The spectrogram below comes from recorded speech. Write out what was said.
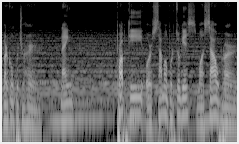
barkong portuher naing propki or samang Portuguese mga sauher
